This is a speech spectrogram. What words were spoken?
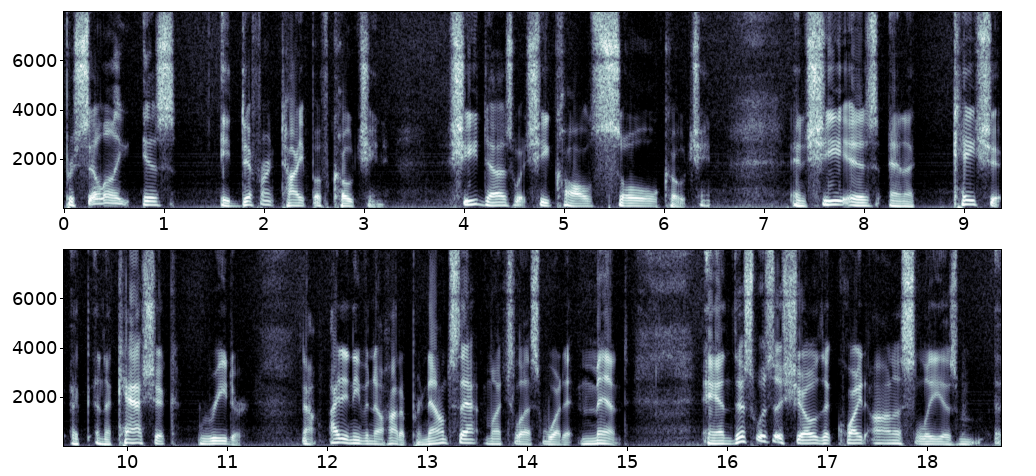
Priscilla is a different type of coaching. She does what she calls soul coaching, and she is an akashic, an akashic reader. Now, I didn't even know how to pronounce that, much less what it meant. And this was a show that, quite honestly, has uh,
